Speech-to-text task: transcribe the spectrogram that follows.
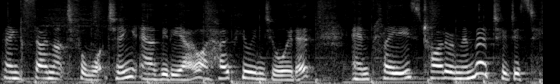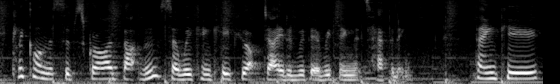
Thanks so much for watching our video. I hope you enjoyed it. And please try to remember to just click on the subscribe button so we can keep you updated with everything that's happening. Thank you.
